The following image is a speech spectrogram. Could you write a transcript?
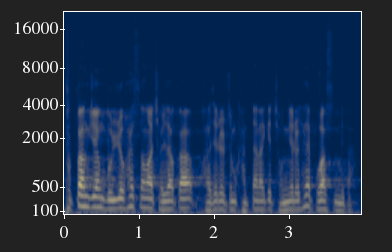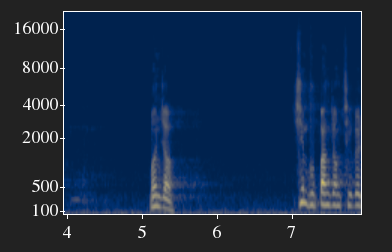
북방 지역 물류 활성화 전략과 과제를 좀 간단하게 정리를 해 보았습니다. 먼저 신북방 정책을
